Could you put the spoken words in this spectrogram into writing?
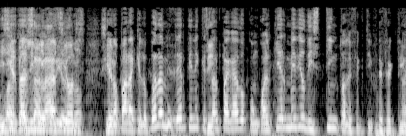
y ciertas limitaciones. Pero para que lo pueda meter tiene que estar pagado con cualquier medio distinto al efectivo. De efectivo.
